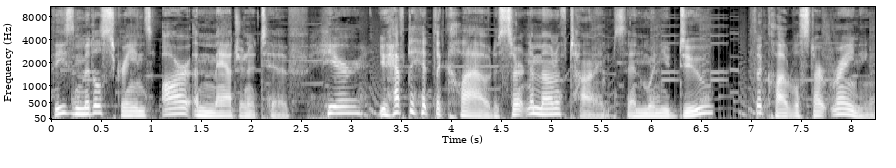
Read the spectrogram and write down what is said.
These middle screens are imaginative. Here, you have to hit the cloud a certain amount of times, and when you do, the cloud will start raining.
